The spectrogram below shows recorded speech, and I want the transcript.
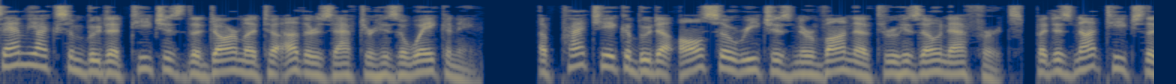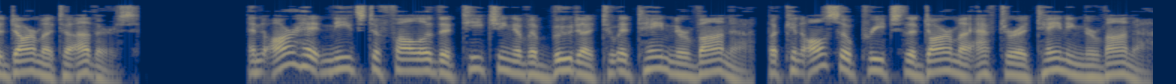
Samyaksambuddha teaches the Dharma to others after his awakening. A Pratyekabuddha also reaches nirvana through his own efforts, but does not teach the Dharma to others. An arhat needs to follow the teaching of a Buddha to attain nirvana, but can also preach the Dharma after attaining nirvana.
